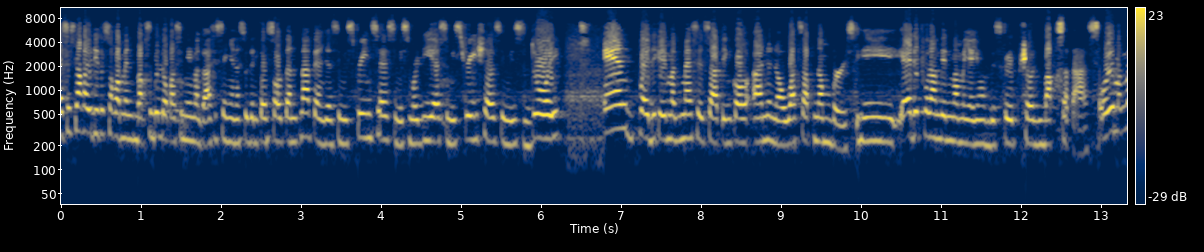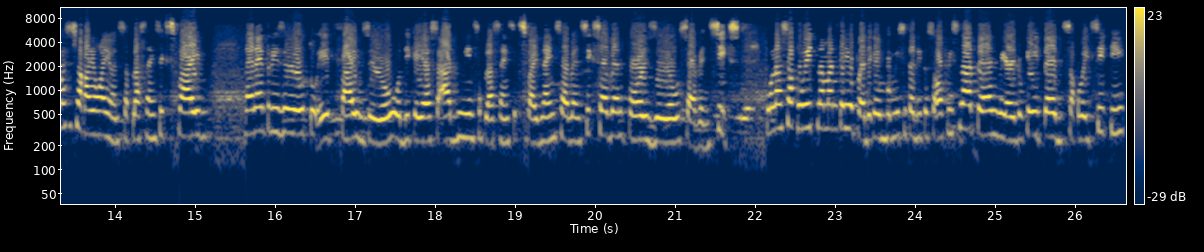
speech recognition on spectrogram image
message lang kayo dito sa comment box below kasi may mag-assist inyo na student consultant natin. Diyan si Miss Princess, si Miss Mordia, si Miss Rachel, si Miss Joy. And pwede kayo mag-message sa ating ano, no, WhatsApp numbers. I-edit ko lang din mamaya yung description box sa taas. Or mag-message na kayo ngayon sa plus 965-9930-2850 o di kaya sa admin sa plus 965-9767-4076. Kung nasa Kuwait naman kayo, pwede kayong bumisita dito sa office natin. We are located sa Kuwait City,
